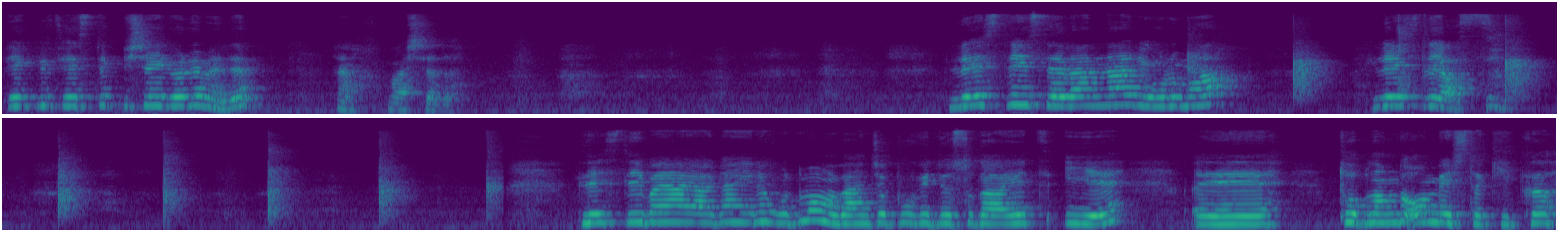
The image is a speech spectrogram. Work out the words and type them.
Pek bir festlik bir şey göremedim. Heh, başladı. Leslie'yi sevenler yoruma Leslie yazsın. Leslie'yi bayağı yerden yere vurdum ama bence bu videosu gayet iyi. Ee, toplamda 15 dakika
